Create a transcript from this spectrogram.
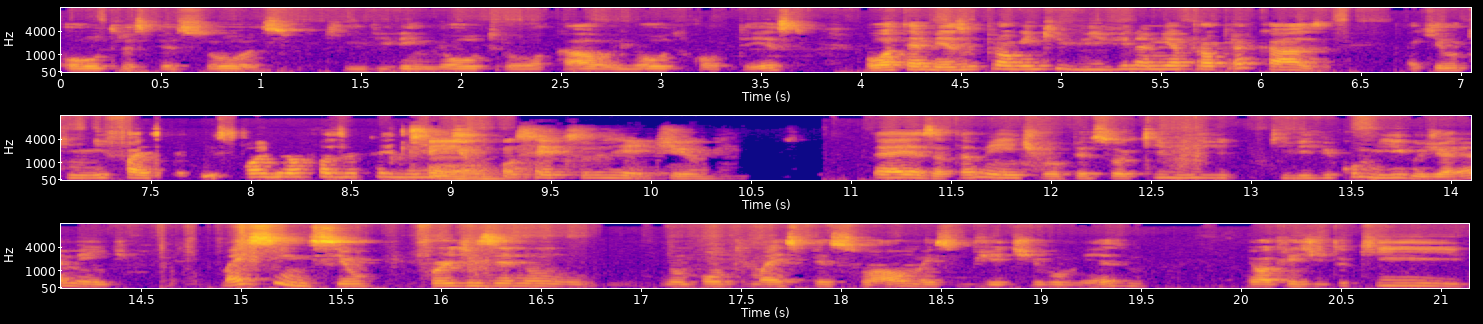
outras pessoas que vivem em outro local, em outro contexto, ou até mesmo para alguém que vive na minha própria casa. Aquilo que me faz feliz pode não fazer feliz. Sim, é um conceito subjetivo. É, exatamente, uma pessoa que vive, que vive comigo diariamente. Mas sim, se eu for dizer num, num ponto mais pessoal, mais subjetivo mesmo, eu acredito que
